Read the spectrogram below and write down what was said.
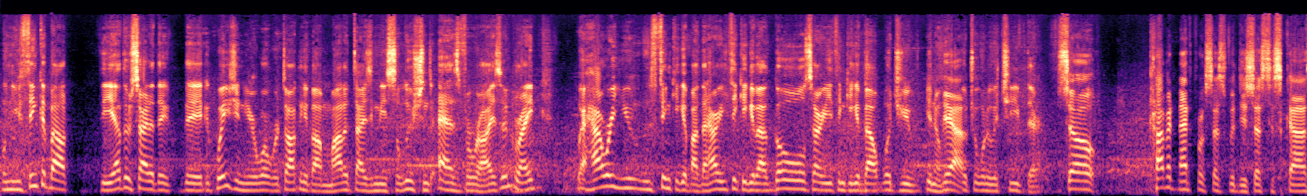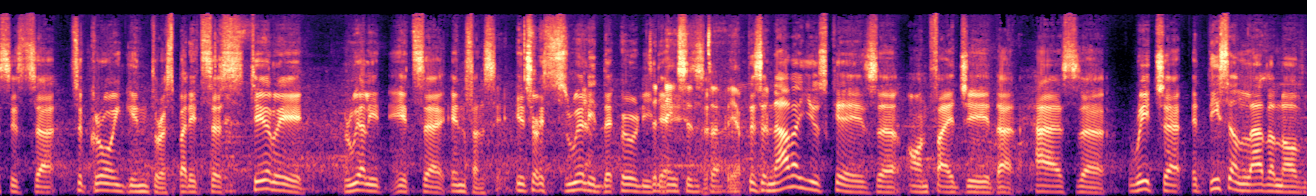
When you think about the other side of the, the equation here, where we're talking about monetizing these solutions as Verizon, right? How are you thinking about that? How are you thinking about goals? How are you thinking about what you you know Yeah. what you want to achieve there? So, private networks, as we just discussed, it's, uh, it's a growing interest, but it's uh, still a- really its uh, infancy. It's, it's really the early The days. stuff, yeah. There's another use case uh, on 5G that has uh, reached a, a decent level of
